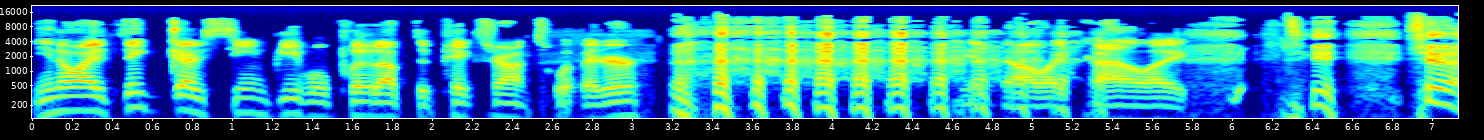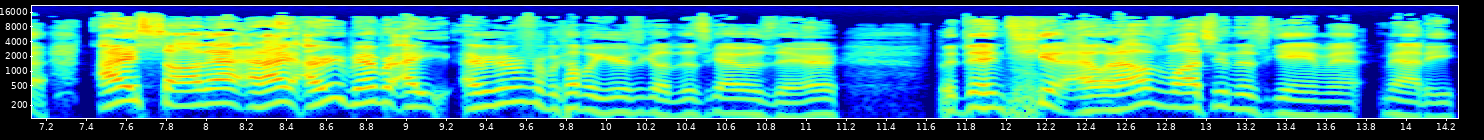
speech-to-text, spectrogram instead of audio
You know, I think I've seen people put up the picture on Twitter. You know, like kind of like so I saw that, and I, I remember I, I remember from a couple years ago this guy was there, but then dude, I, when I was watching this game, Ma- Matty,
